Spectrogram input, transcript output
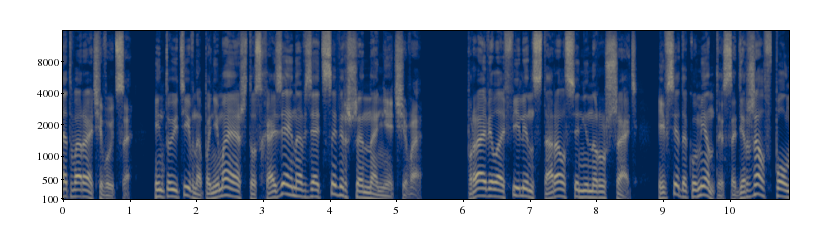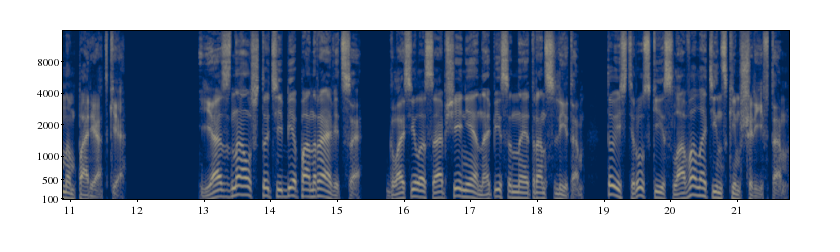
отворачиваются — интуитивно понимая, что с хозяина взять совершенно нечего. Правила Филин старался не нарушать, и все документы содержал в полном порядке. «Я знал, что тебе понравится», — гласило сообщение, написанное транслитом, то есть русские слова латинским шрифтом.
